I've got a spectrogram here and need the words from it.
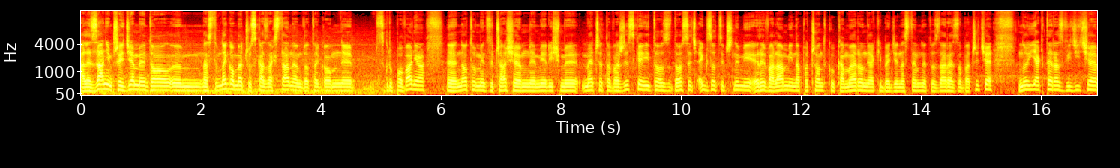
Ale zanim przejdziemy do następnego meczu z Kazachstanem, do tego zgrupowania, y, no to w międzyczasie mieliśmy mecze towarzyskie i to z dosyć egzotycznymi rywalami. Na początku Cameron, jaki będzie następny, to zaraz zobaczycie. No i jak teraz widzicie,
